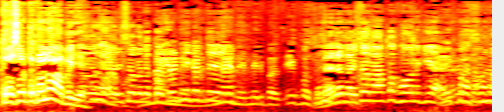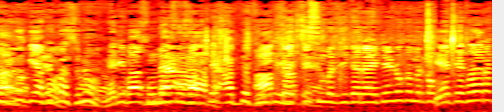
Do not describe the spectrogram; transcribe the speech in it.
क्रशर देखो ना आप ये। ऐसा मतलब कॉपरेट नहीं करते नहीं नहीं मेरी बात एक बात मैंने भाई साहब आपको फ़ोन किया एक बात सुनो। आपको किया फ़ोन सुनो। मेरी बात सुन आपका जिस मर्ज़ी का राइट हैंड होगा मेरे को ये देखो यार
